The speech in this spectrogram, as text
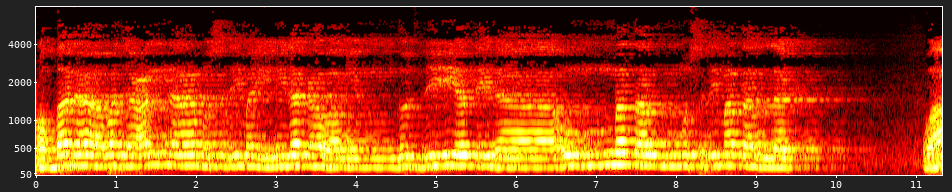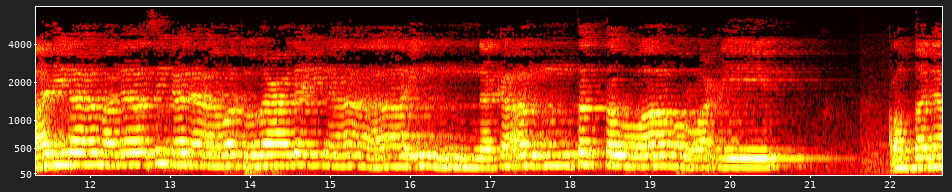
ربنا واجعلنا مسلمين لك ومن ذريتنا أمة مسلمة لك وأرنا مناسكنا وتب علينا إنك أنت التواب الرحيم ربنا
